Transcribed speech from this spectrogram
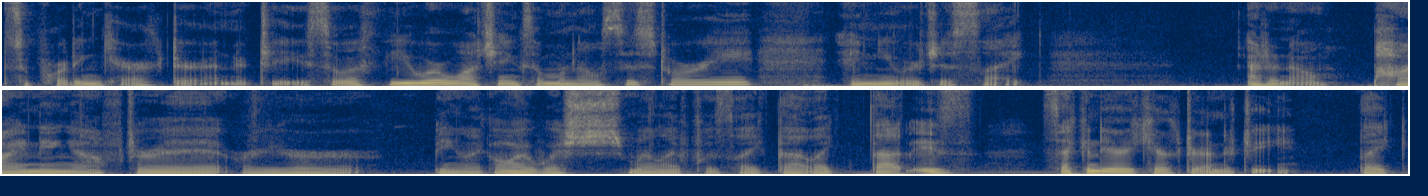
supporting character energy. So if you were watching someone else's story and you were just like i don't know pining after it or you're being like oh i wish my life was like that like that is secondary character energy. Like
